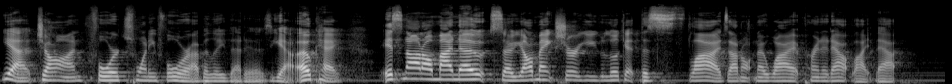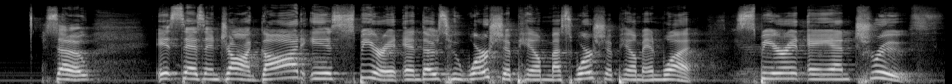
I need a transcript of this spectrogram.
Yeah, John 4:24, I believe that is. Yeah, okay. It's not on my notes, so y'all make sure you look at the slides. I don't know why it printed out like that. So, it says in John, God is spirit, and those who worship him must worship him in what? Spirit and truth.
